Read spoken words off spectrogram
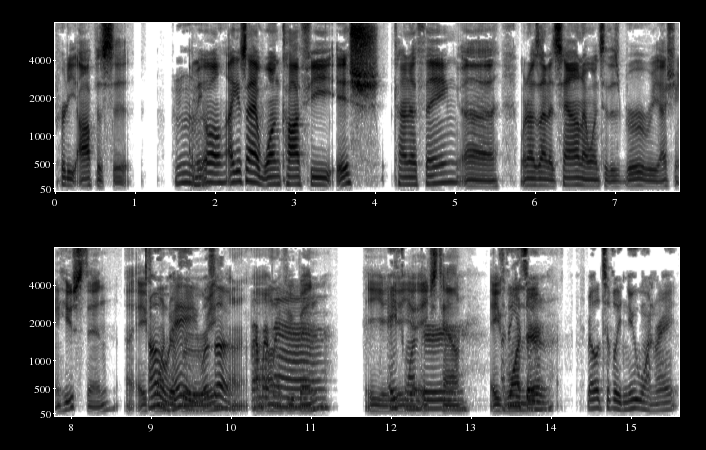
pretty opposite. Hmm. I mean, well, I guess I had one coffee ish kind of thing. Uh, when I was out of town, I went to this brewery actually in Houston, uh, Eighth oh, Wonder hey, Brewery. what's up? I don't, I don't know if you've been. Yeah, yeah, Eighth yeah, Wonder. H Town. Eighth Wonder. relatively new one, right?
